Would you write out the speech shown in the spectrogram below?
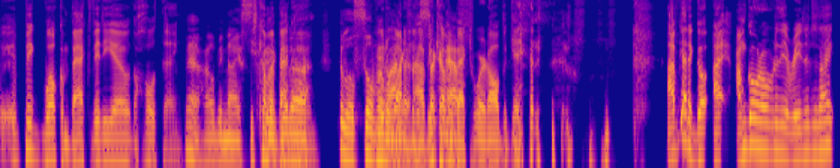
a big welcome back video, the whole thing. Yeah, that'll be nice. He's coming back good, home. Uh, a little silver lining for the coming half. back to where it all began. I've got to go. I, I'm going over to the arena tonight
